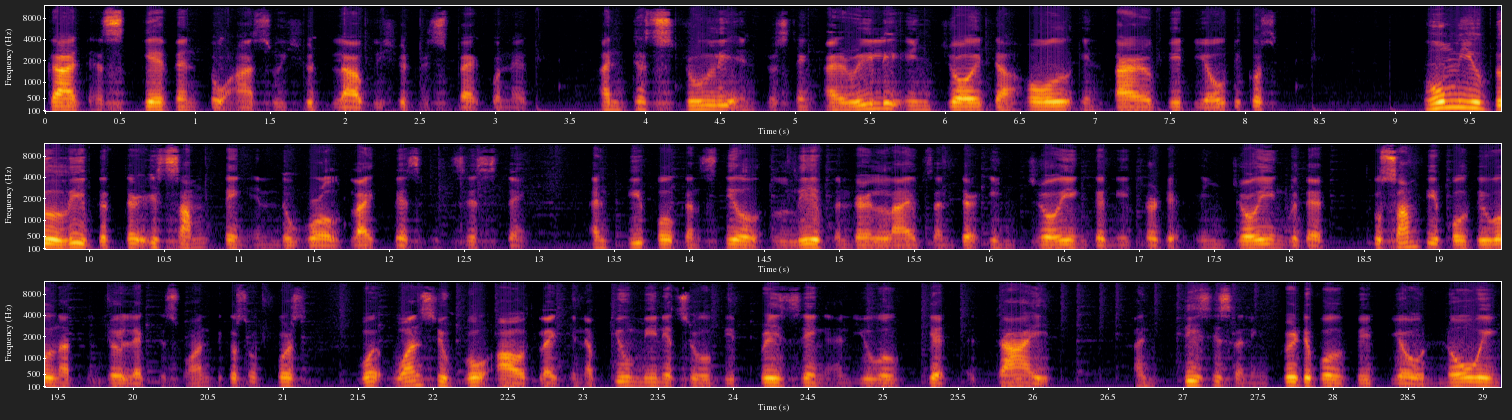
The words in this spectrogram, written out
God has given to us we should love we should respect on it. And that's truly interesting. I really enjoyed the whole entire video because whom you believe that there is something in the world like this existing and people can still live in their lives and they're enjoying the nature they're enjoying with it. To some people they will not enjoy like this one because of course once you go out like in a few minutes you will be freezing and you will get died and this is an incredible video knowing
